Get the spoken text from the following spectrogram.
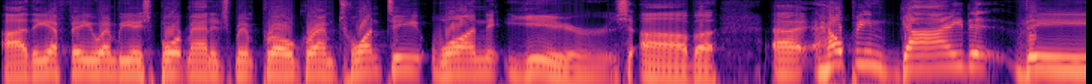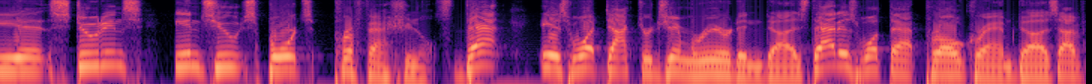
Uh, the FAU MBA Sport Management Program, 21 years of uh, uh, helping guide the students into sports professionals. That is what Dr. Jim Riordan does. That is what that program does. I've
